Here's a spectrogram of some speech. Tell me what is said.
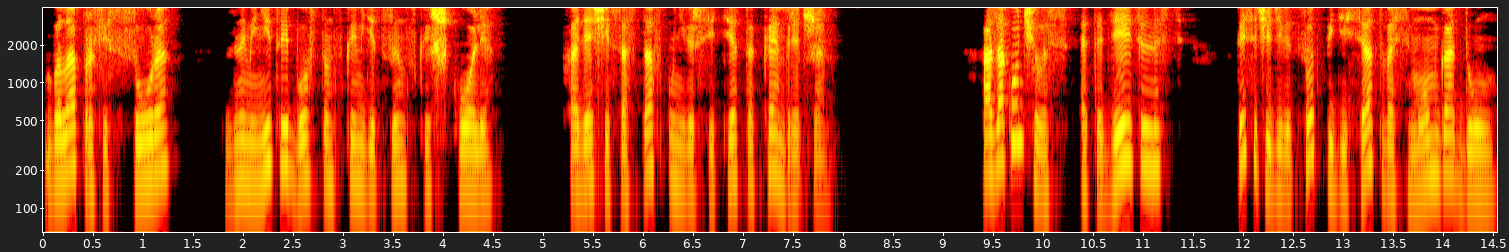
была профессура знаменитой бостонской медицинской школе, входящей в состав университета Кембриджа. А закончилась эта деятельность 1958 году,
